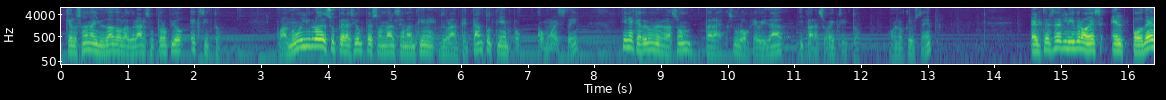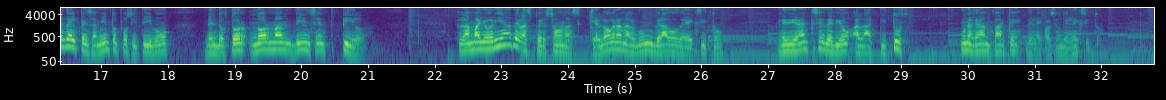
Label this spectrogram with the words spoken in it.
que los han ayudado a lograr su propio éxito. Cuando un libro de superación personal se mantiene durante tanto tiempo como este, tiene que haber una razón para su longevidad y para su éxito. ¿O no cree usted? El tercer libro es El poder del pensamiento positivo del doctor Norman Vincent Peale. La mayoría de las personas que logran algún grado de éxito le dirán que se debió a la actitud, una gran parte de la ecuación del éxito.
